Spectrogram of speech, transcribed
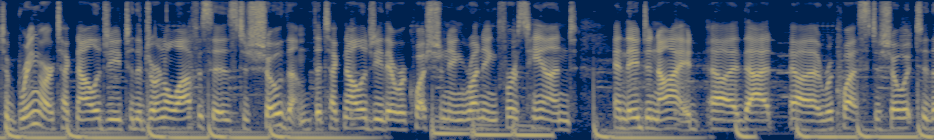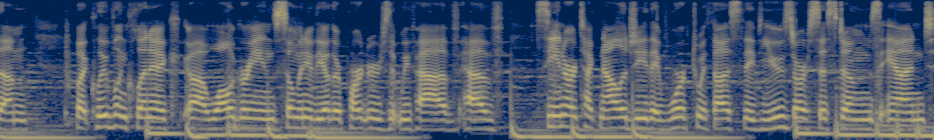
to bring our technology to the journal offices to show them the technology they were questioning running firsthand, and they denied uh, that uh, request to show it to them. But Cleveland Clinic, uh, Walgreens, so many of the other partners that we have have seen our technology. They've worked with us. They've used our systems, and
